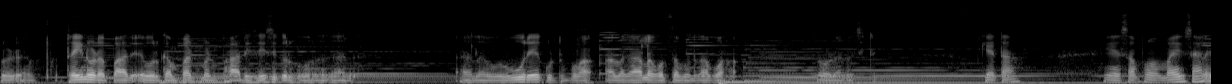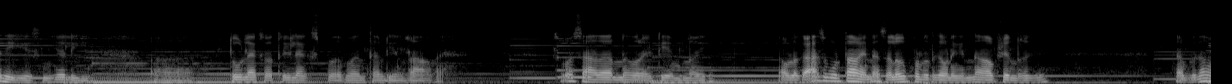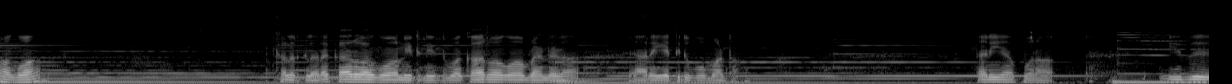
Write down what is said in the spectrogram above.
ஒரு ட்ரெயினோட பாதி ஒரு கம்பார்ட்மெண்ட் பாதி சைஸுக்கு இருக்கும் ஒரு கார் அதில் ஒரு ஊரே கூப்பிட்டு போகலாம் அந்த காரில் ஒருத்தன் மட்டும் தான் போகிறான் ரோட வச்சுட்டு கேட்டால் என் சம்பளம் my salary is nearly two lakhs ஒரு த்ரீ லேக்ஸ் பர் மந்த் அப்படின்றான் அவன். சும்மா சாதாரண ஒரு ஐடி எம்ப்ளாயி அவ்வளோ காசு கொடுத்தா அவன் என்ன செலவு பண்ணுறதுக்கு அவனுக்கு என்ன ஆப்ஷன் இருக்குது அப்படி தான் வாங்குவான் கலர் கலராக கார் வாங்குவான் நீட்டு நீட்டமாக கார் வாங்குவான் பிராண்டடாக யாரையும் ஏற்றிட்டு போக மாட்டான். தனியாக போகிறான் இது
